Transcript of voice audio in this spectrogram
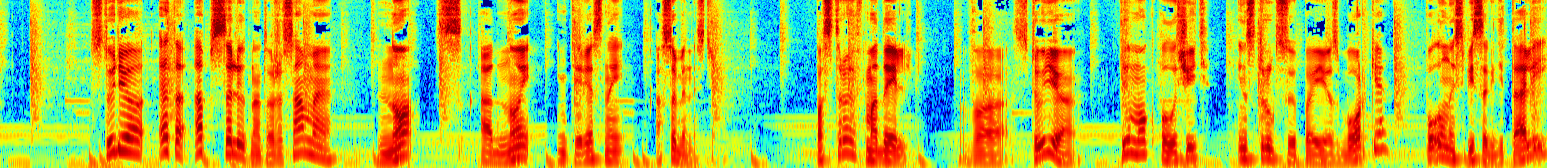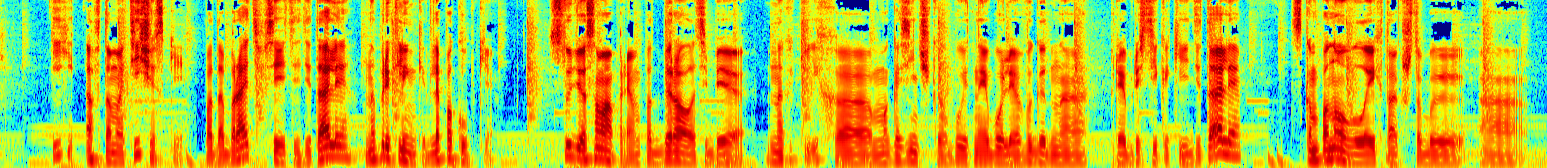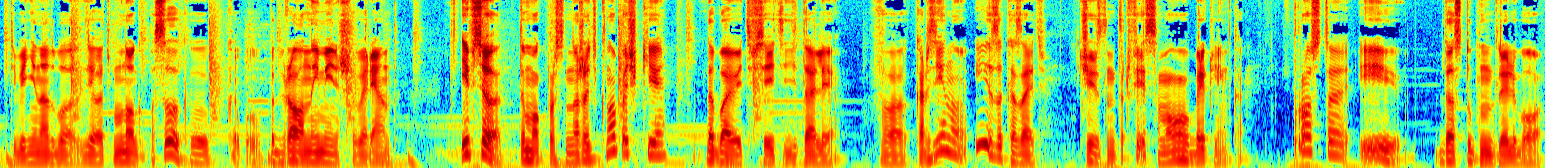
Студио — это абсолютно то же самое, но с одной интересной особенностью. Построив модель в студио, ты мог получить инструкцию по ее сборке, полный список деталей и автоматически подобрать все эти детали на приклинке для покупки. Студия сама прям подбирала тебе, на каких э, магазинчиках будет наиболее выгодно приобрести какие детали, скомпоновывала их так, чтобы э, тебе не надо было делать много посылок, э, как бы подбирала наименьший вариант. И все, ты мог просто нажать кнопочки, добавить все эти детали в корзину и заказать через интерфейс самого Брейклинка. Просто и доступно для любого.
